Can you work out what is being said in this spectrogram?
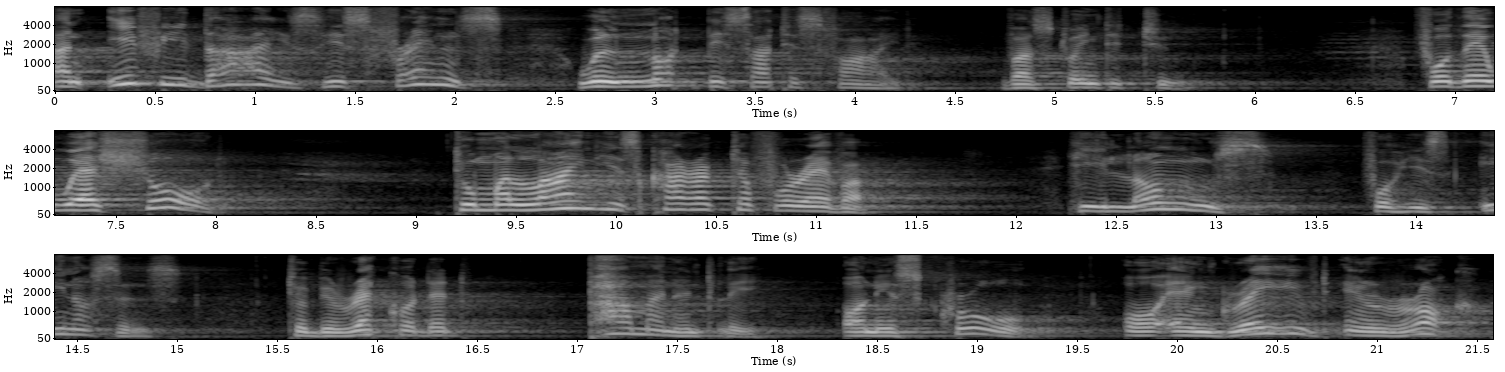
And if he dies, his friends will not be satisfied. Verse 22. For they were sure to malign his character forever. He longs for his innocence to be recorded permanently on a scroll or engraved in rock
